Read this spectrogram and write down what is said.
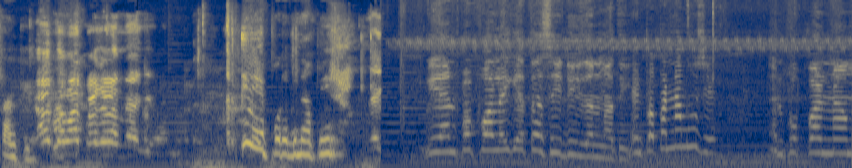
શાંતિ. એ પૂરે બિના પીર. એન પપ્પા લઈ ગયા હતા સી ડિવિઝનમાંથી. એન પપ્પાનું નામ શું છે? એન પપ્પા નામ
